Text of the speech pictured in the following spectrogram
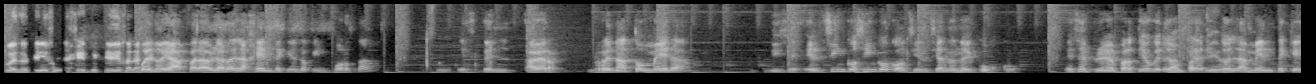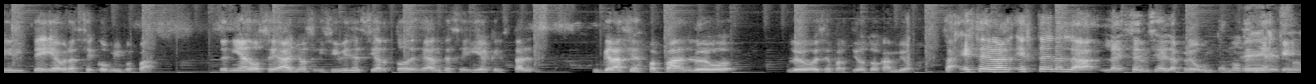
Bueno, ¿qué dijo la gente? ¿Qué dijo la Bueno, gente? ya, para hablar de la gente, que es lo que importa, Sí. este, el- a ver, Renato Mera dice, el 5-5 con Cienciano en el Cusco. Es el primer partido que Gran tengo clarito partido. en la mente que grité y abracé con mi papá. Tenía 12 años y si bien es cierto, desde antes seguía Cristal, gracias papá, luego, luego ese partido todo cambió. O sea, esta era, esta era la, la esencia de la pregunta, no tenías que...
